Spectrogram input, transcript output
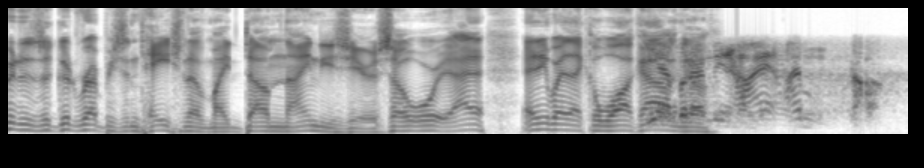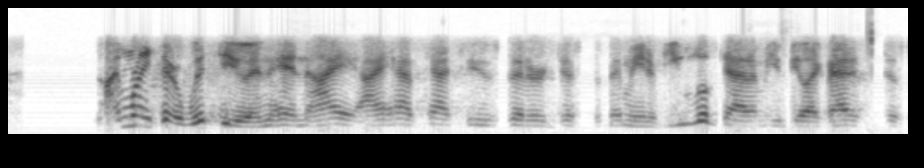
is a good representation of my dumb '90s years. So, or I, anybody that could walk out, Yeah, and but go, I mean, I, I'm I'm right there with you, and and I I have tattoos that are just. I mean, if you looked at them, you'd be like, that is just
